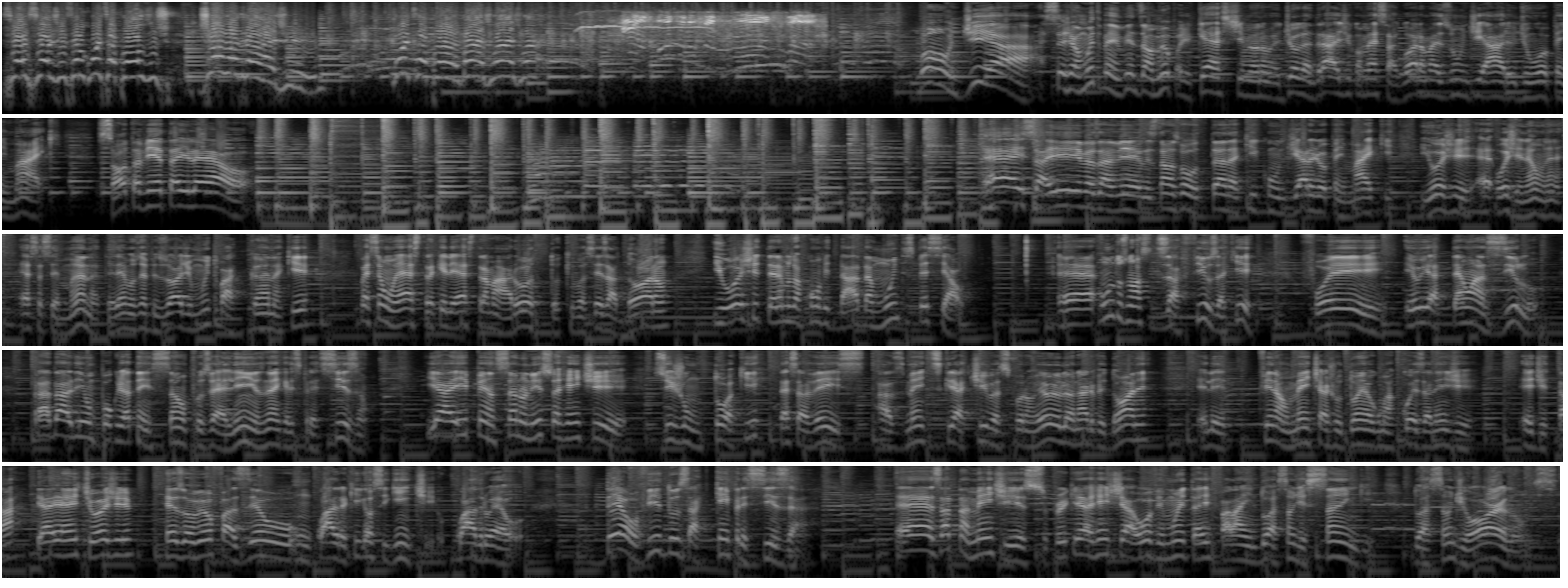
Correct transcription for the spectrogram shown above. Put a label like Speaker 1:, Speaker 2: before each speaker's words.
Speaker 1: Senhoras e senhores, recebam com muitos aplausos, João Andrade! Muitos aplausos, mais, mais, mais!
Speaker 2: Bom dia! Sejam muito bem-vindos ao meu podcast. Meu nome é Diogo Andrade e começa agora mais um diário de um Open Mic. Solta a vinheta aí, Léo! Meus amigos. Estamos voltando aqui com o Diário de Open Mic e hoje, é, hoje não, né? Essa semana teremos um episódio muito bacana aqui. Vai ser um extra, aquele extra maroto que vocês adoram. E hoje teremos uma convidada muito especial. É, um dos nossos desafios aqui foi eu ir até um asilo para dar ali um pouco de atenção para os velhinhos, né, que eles precisam. E aí, pensando nisso, a gente se juntou aqui. Dessa vez, as mentes criativas foram eu e o Leonardo Vidoni. Ele finalmente ajudou em alguma coisa além de editar. E aí, a gente hoje resolveu fazer um quadro aqui que é o seguinte: o quadro é o Dê ouvidos a quem precisa. É exatamente isso, porque a gente já ouve muito aí falar em doação de sangue, doação de órgãos,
